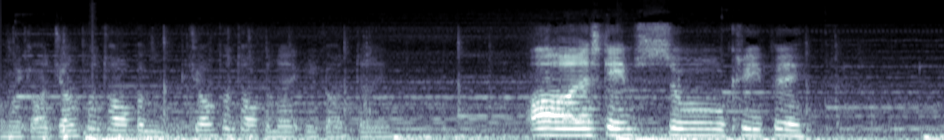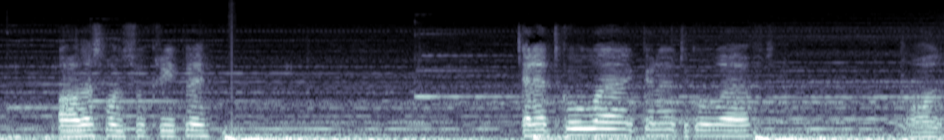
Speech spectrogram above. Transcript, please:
Oh my god! Jump on top of jump on top of Nick, you goddamn. Oh, this game's so creepy. Oh, this one's so creepy. Gonna have to go left, gonna have to go left. Oh.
